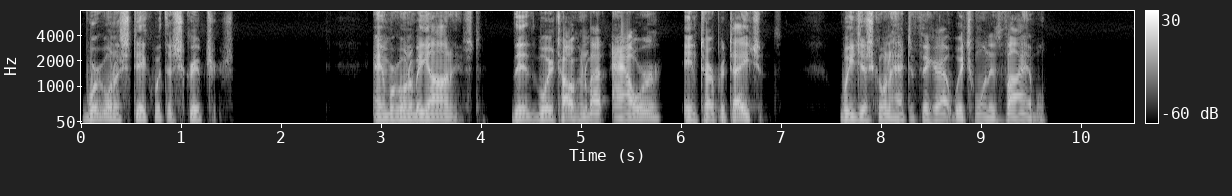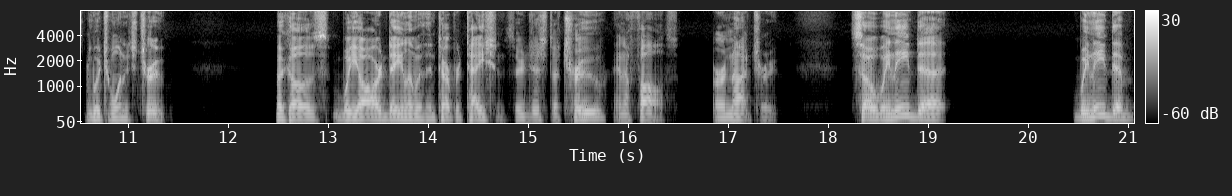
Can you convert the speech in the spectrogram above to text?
We're going to stick with the scriptures and we're going to be honest. We're talking about our interpretations. We're just going to have to figure out which one is viable, which one is true, because we are dealing with interpretations. They're just a true and a false or not true. So we need to we need to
